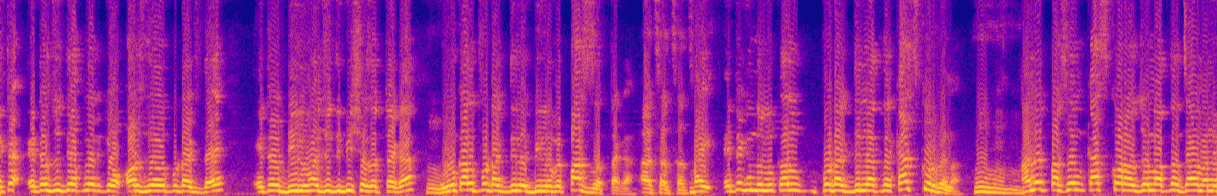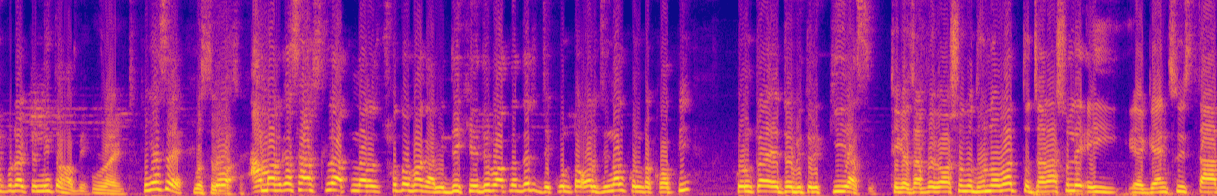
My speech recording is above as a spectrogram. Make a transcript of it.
এটা এটা যদি আপনার কেউ অরিজিনাল প্রোডাক্ট দেয় এটার বিল হয় যদি বিশ হাজার টাকা লোকাল প্রোডাক্ট দিলে বিল হবে পাঁচ হাজার টাকা। আচ্ছা আচ্ছা ভাই এটা কিন্তু লোকাল প্রোডাক্ট দিলে আপনার কাজ করবে না। হান্ড্রেড পার্সেন্ট কাজ করার জন্য আপনার জার্মানি প্রোডাক্ট নিতে হবে। রাইট ঠিক আছে? তো আমার কাছে আসলে আপনার শতভাগ আমি দেখিয়ে দেবো আপনাদের যে কোনটা অরিজিনাল কোনটা কপি কোনটা এটার ভিতরে কি আছে? ঠিক আছে, আপনাকে অসংখ্য ধন্যবাদ। তো যারা আসলে এই গ্যাং সুইচ তার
